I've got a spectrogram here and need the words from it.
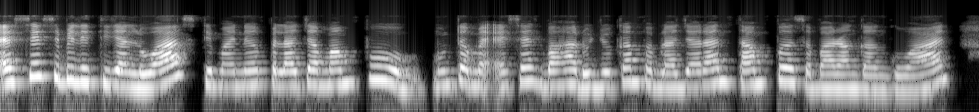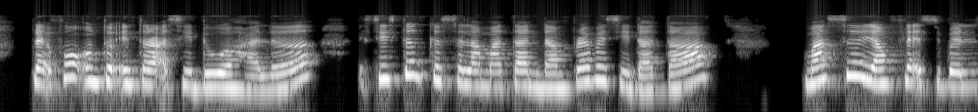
accessibility yang luas di mana pelajar mampu untuk mengakses bahan rujukan pembelajaran tanpa sebarang gangguan, platform untuk interaksi dua hala, sistem keselamatan dan privasi data, masa yang fleksibel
